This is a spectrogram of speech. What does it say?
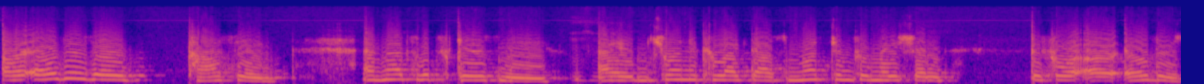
our elders are passing and that's what scares me. Mm-hmm. I'm trying to collect as much information before our elders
